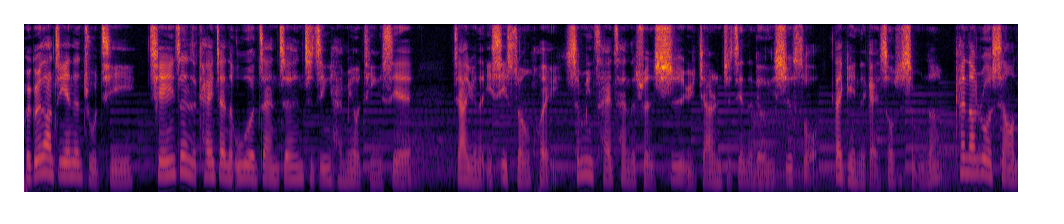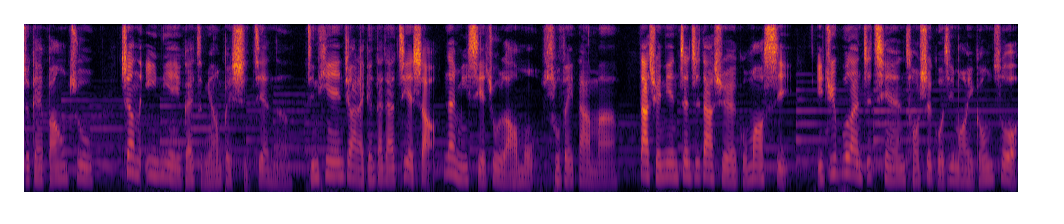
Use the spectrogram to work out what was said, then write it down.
回归到今天的主题，前一阵子开战的乌俄战争至今还没有停歇，家园的一系损毁，生命财产的损失与家人之间的流离失所，带给你的感受是什么呢？看到弱小就该帮助，这样的意念又该怎么样被实践呢？今天就要来跟大家介绍难民协助老母苏菲大妈。大学念政治大学国贸系，移居波兰之前从事国际贸易工作，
